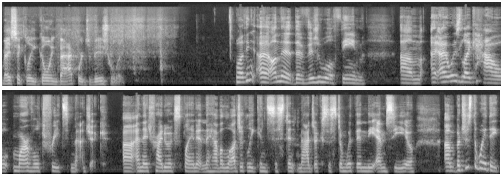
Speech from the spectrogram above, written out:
basically going backwards visually. Well, I think uh, on the the visual theme, um, I, I always like how Marvel treats magic, uh, and they try to explain it, and they have a logically consistent magic system within the MCU. Um, but just the way they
